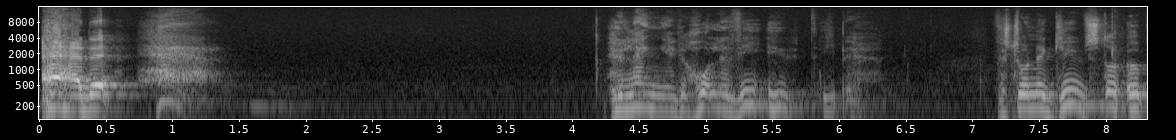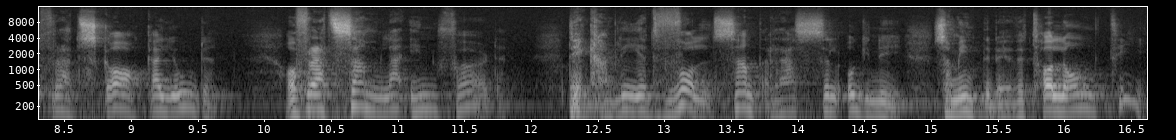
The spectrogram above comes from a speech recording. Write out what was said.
är det här! Hur länge håller vi ut i bön? Förstår ni, Gud står upp för att skaka jorden och för att samla in skörden. Det kan bli ett våldsamt rassel och gny som inte behöver ta lång tid.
